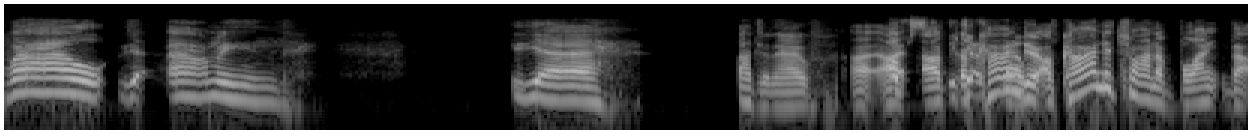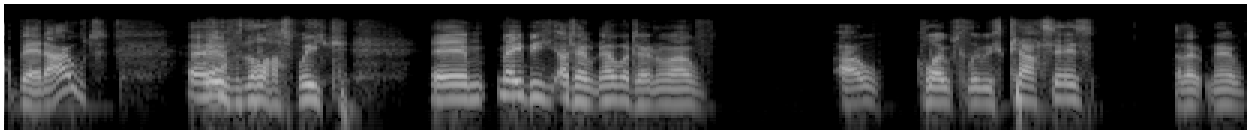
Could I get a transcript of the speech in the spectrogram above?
well, I mean, yeah, I don't know. I, I, Obviously, I've, we I've don't kind of, I've kind of trying to blank that bit out uh, Yeah. over the last week. Um, maybe I don't know. I don't know how how close Lewis Cass is. I don't know.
